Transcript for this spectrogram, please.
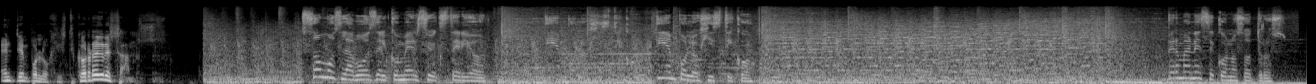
en tiempo logístico. Regresamos. Somos la voz del comercio exterior. Tiempo logístico. Tiempo logístico. Permanece con nosotros.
